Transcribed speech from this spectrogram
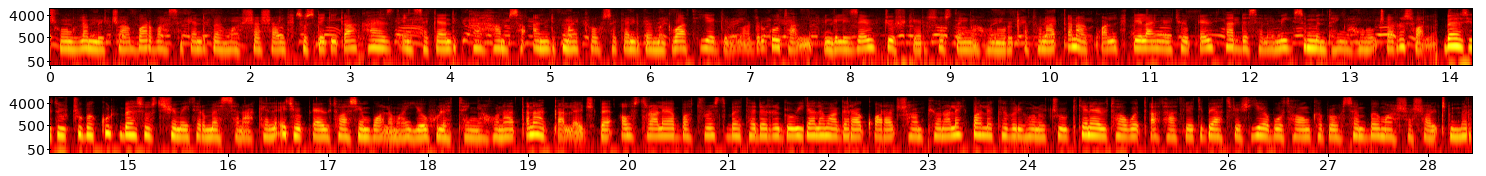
ሲሆን ለሜቻ በ40 ሰከንድ በማሻሻል 3 ደቂቃ ከ29 ሰከንድ ከ51 ማይክሮ ሰከንድ በመግባት የግሉ አድርጎታል። እንግሊዛዊ ጆሽ ኬር ሶስተኛ ሆኖ ርቀቱን አጠናቋል። ሌላኛው ኢትዮጵያዊ ታደሰ ለሜ ስምንተኛ ሆኖ ጨርሷል። በሴቶቹ በኩል በ3000 ሜትር መሰናክል ኢትዮጵያዊቷ ሲምቦ አለማየሁ ሁለተኛ ሆና አጠናቃለች። በአውስትራሊያ ባትረስት በተደረገው የዓለም ሀገር አቋራጭ ሻምፒዮና ላይ ባለክብር የሆነችው ኬንያዊቷ ወጣት አትሌት ቢያትሪስ የቦታውን ክብረ ወሰን በማሻሻል ጭምር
